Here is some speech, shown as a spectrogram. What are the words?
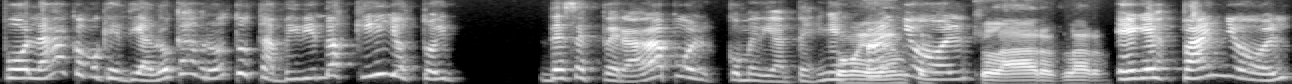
volada, como que diablo cabrón, tú estás viviendo aquí, yo estoy desesperada por comediantes en español. Claro, claro. En español.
